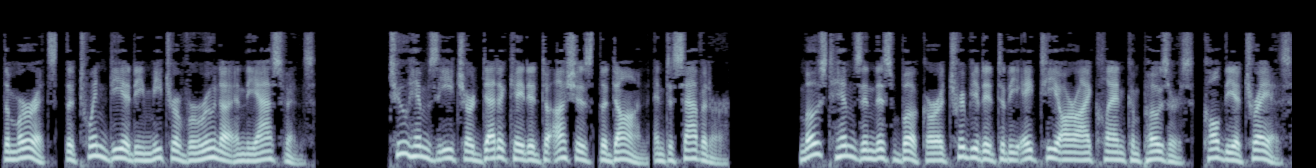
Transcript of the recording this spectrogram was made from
the Maruts, the twin deity Mitra Varuna and the Asvins. Two hymns each are dedicated to Ushas the dawn and to Savitar. Most hymns in this book are attributed to the Atri clan composers, called the Atreyas.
